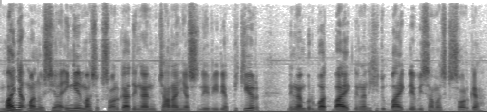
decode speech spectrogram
banyak manusia ingin masuk surga dengan caranya sendiri. Dia pikir dengan berbuat baik, dengan hidup baik dia bisa masuk surga.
